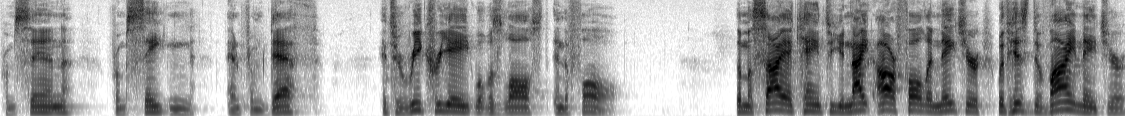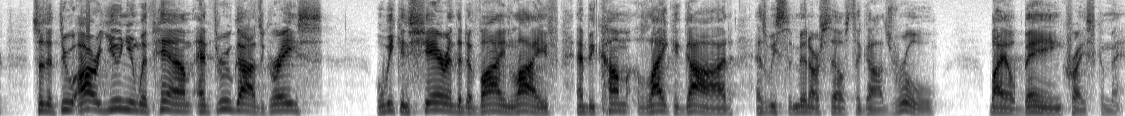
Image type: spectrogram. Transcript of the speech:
from sin, from Satan, and from death. and to recreate what was lost in the fall. The Messiah came to unite our fallen nature with his divine nature so that through our union with him and through God's grace, we can share in the divine life and become like God as we submit ourselves to God's rule by obeying Christ's commands.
